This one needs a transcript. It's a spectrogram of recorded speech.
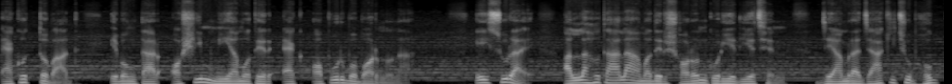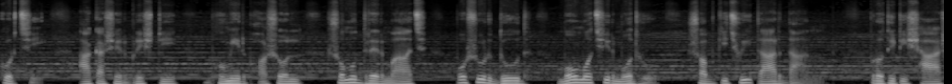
একত্ববাদ এবং তার অসীম নিয়ামতের এক অপূর্ব বর্ণনা। এই সুরায় আল্লাহ তাআলা আমাদের স্মরণ করিয়ে দিয়েছেন যে আমরা যা কিছু ভোগ করছি, আকাশের বৃষ্টি, ভূমির ফসল, সমুদ্রের মাছ, পশুর দুধ, মৌমছির মধু, সবকিছুই তার দান। প্রতিটি শ্বাস,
